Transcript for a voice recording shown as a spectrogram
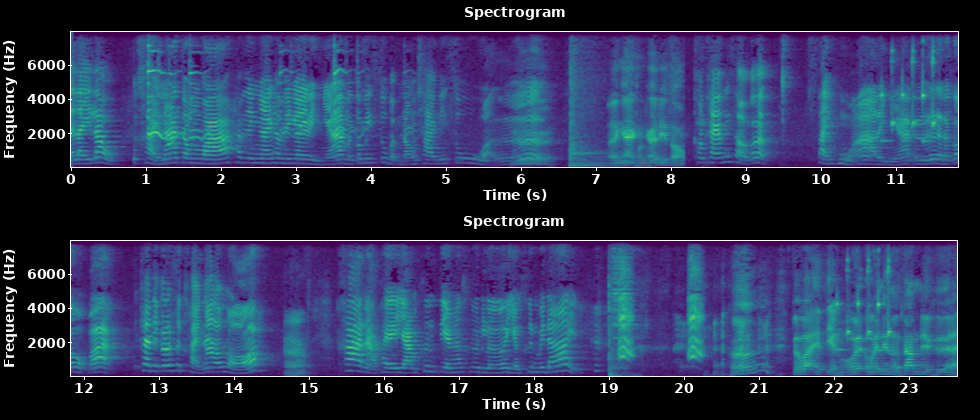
อะไรเล่าขายหน้าจังวะทำยังไงทำยังไงอะไรอย่างเงี้ย มันก็ไม่สู้แบบน้องชายไม่สู้อะเอเอออแล้วยังไงคนไข้ที่สองคนแค้ที่สองก็แบบใส่หัวอะไรอย่างเงี้ย เออ แล้วก็บอกว่า แค่นี้ก็รู้สึกขายหน้าแล้วเหรออ่า ข้าน่ะพยายามขึ้นเตียงทั้งคืนเลยยังขึ้นไม่ได้แปลว่าไอเสียงโอ้ยโอ้ยหนึ่งสองสามเนี่ยคืออะไร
